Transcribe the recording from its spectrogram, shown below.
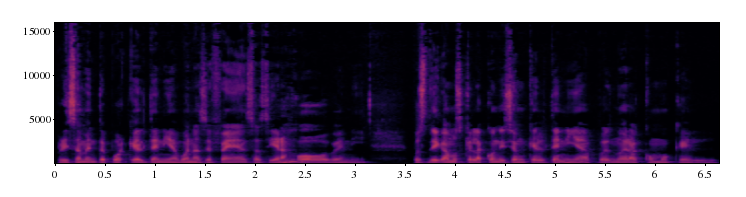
precisamente porque él tenía buenas defensas y era joven y pues digamos que la condición que él tenía pues no era como que el,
